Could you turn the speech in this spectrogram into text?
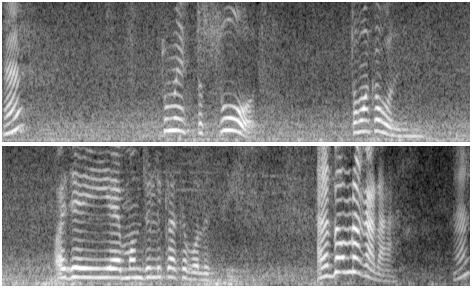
হ্যাঁ? তুমি একটা সোর। তোমাকে বলিনি। ওই যে ইয়ে মঞ্জুলিকাকে বলেছি। আরে তোমরা কারা? হ্যাঁ?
